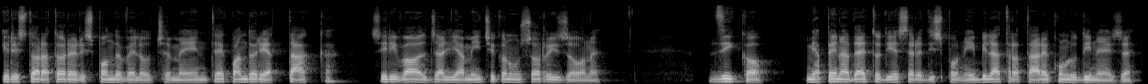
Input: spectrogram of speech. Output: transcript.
il ristoratore risponde velocemente e quando riattacca si rivolge agli amici con un sorrisone. Zico, mi ha appena detto di essere disponibile a trattare con l'Udinese.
